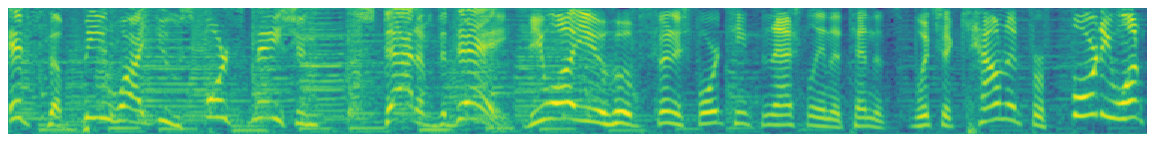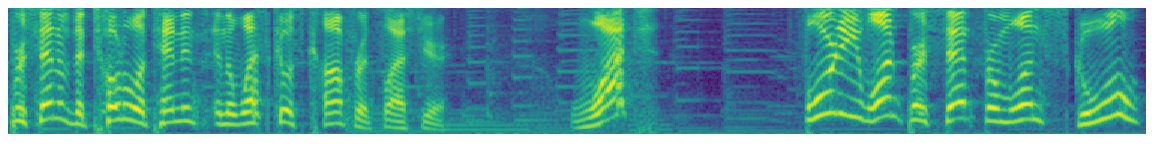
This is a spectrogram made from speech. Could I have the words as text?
It's the BYU Sports Nation stat of the day. BYU Hoops finished 14th nationally in attendance, which accounted for 41% of the total attendance in the West Coast Conference last year. What? 41% from one school?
